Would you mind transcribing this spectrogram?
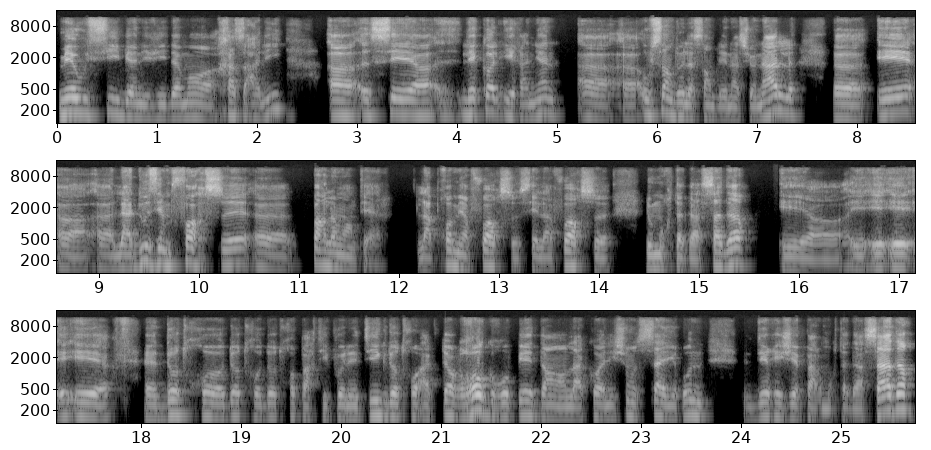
mais aussi bien évidemment Khazali. C'est l'école iranienne au sein de l'Assemblée nationale et la deuxième force parlementaire. La première force, c'est la force de Murtada Sadr et, et, et, d'autres, d'autres, d'autres partis politiques, d'autres acteurs regroupés dans la coalition Saïroun dirigée par Murtada Sadr.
